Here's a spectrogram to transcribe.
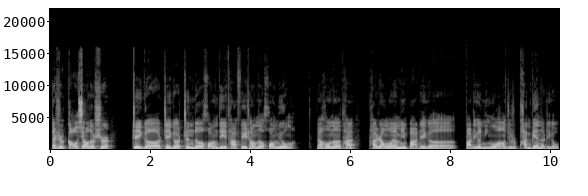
但是搞笑的是，这个这个正德皇帝他非常的荒谬嘛，然后呢，他他让王阳明把这个把这个宁王，就是叛变的这个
